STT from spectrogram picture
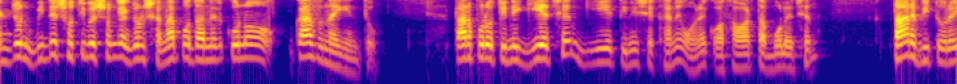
একজন বিদেশ সচিবের সঙ্গে একজন সেনাপ্রধানের কোনো কাজ নাই কিন্তু। তারপরেও তিনি গিয়েছেন, গিয়ে তিনি সেখানে অনেক কথাবার্তা বলেছেন। তার ভিতরে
